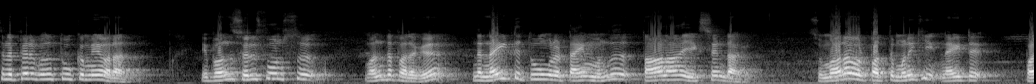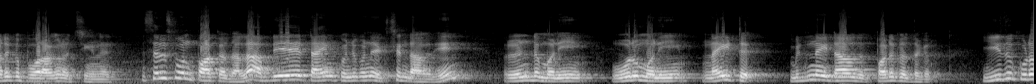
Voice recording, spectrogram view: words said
சில பேருக்கு வந்து தூக்கமே வராது. இப்போ வந்து செல்ஃபோன்ஸு வந்த பிறகு இந்த நைட்டு தூங்குகிற டைம் வந்து தானாக எக்ஸ்டெண்ட் ஆகும் சுமாராக ஒரு பத்து மணிக்கு நைட்டு படுக்க போகிறாங்கன்னு வச்சிங்களேன் செல்ஃபோன் பார்க்கறதால அப்படியே டைம் கொஞ்சம் கொஞ்சம் எக்ஸ்டெண்ட் ஆகுது. ரெண்டு மணி ஒரு மணி நைட்டு மிட் நைட் ஆகுது படுக்கிறதுக்கு. இது கூட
